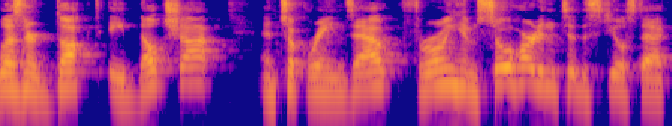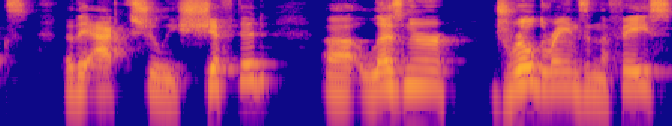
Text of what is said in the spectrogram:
Lesnar ducked a belt shot and took Reigns out, throwing him so hard into the steel stacks that they actually shifted. Uh, Lesnar drilled Reigns in the face.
